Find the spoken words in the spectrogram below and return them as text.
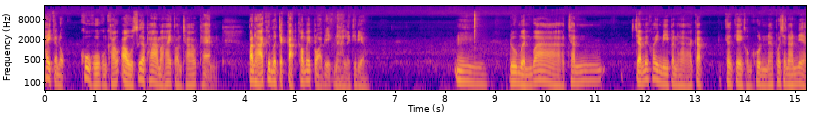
ให้กระหนก คู่หูของเขาเอาเสื้อผ้ามาให้ตอนเช้าแทน ปัญหาคือมันจะกัดเขาไม่ปล่อยไปอีกนานเลยทีเดียว อืม ดูเหมือนว่าฉันจะไม่ค่อยมีปัญหากับกางเกงของคุณนะ เพราะฉะนั้นเนี่ย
